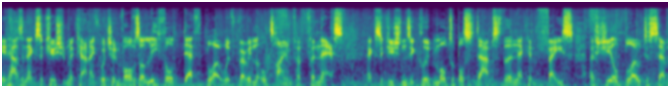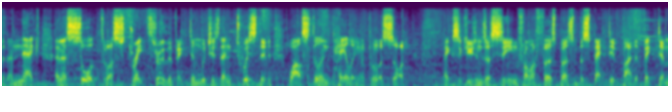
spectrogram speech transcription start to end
It has an execution mechanic which involves a lethal death blow with very little time for finesse. Executions include multiple stabs to the neck and face, a shield blow to sever the neck, and a sword thrust straight through the victim which is then twisted while still impaling the poor sod. Executions are seen from a first-person perspective by the victim,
